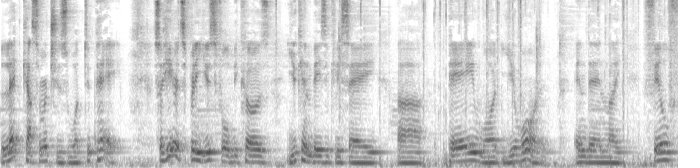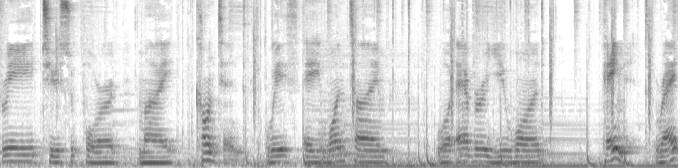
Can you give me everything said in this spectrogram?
let customer choose what to pay. So here it's pretty useful because you can basically say, uh, pay what you want. And then like, feel free to support my content with a one-time whatever you want payment, right?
